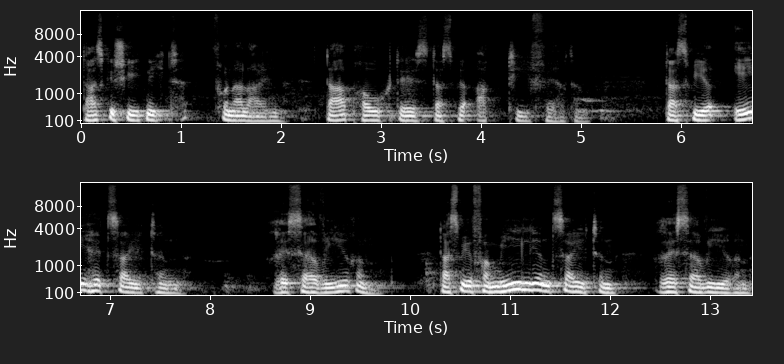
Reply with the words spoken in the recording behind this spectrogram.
Das geschieht nicht von allein. Da braucht es, dass wir aktiv werden, dass wir Ehezeiten reservieren, dass wir Familienzeiten reservieren.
